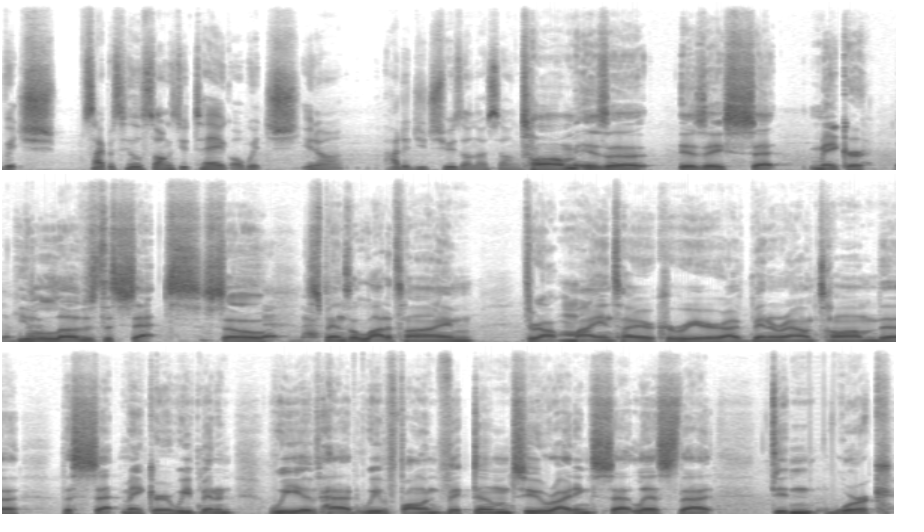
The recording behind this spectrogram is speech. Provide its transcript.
which Cypress Hill songs you take, or which you know? How did you choose on those songs? Tom is a is a set maker. He loves the sets. So Set spends a lot of time throughout my entire career. I've been around Tom the the set maker. We've been we have had we've fallen victim to writing set lists that didn't work,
